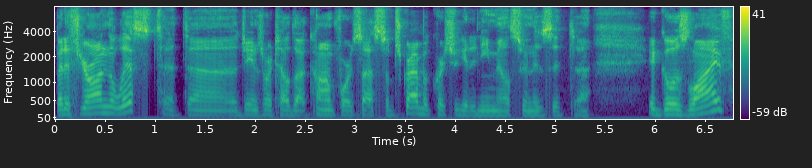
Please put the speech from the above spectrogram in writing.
But if you're on the list at uh, jamesmartell.com forward slash subscribe, of course, you get an email as soon as it, uh, it goes live.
